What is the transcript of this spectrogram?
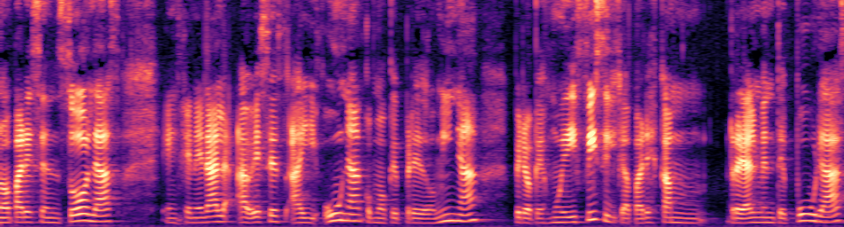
aparecen solas. En general a veces hay una como que predomina, pero que es muy difícil que aparezcan realmente puras.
